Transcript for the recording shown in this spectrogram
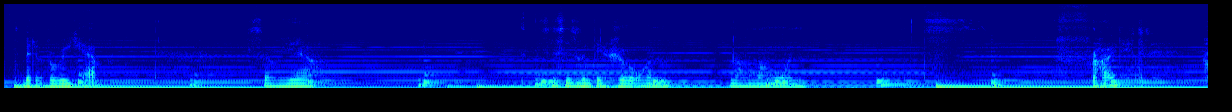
it's a bit of a recap. So, yeah. This is gonna be a short one, not a long one. It's Friday today.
